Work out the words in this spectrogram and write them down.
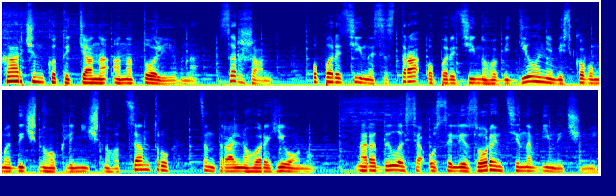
Харченко Тетяна Анатоліївна, сержант, операційна сестра операційного відділення військово-медичного клінічного центру Центрального регіону. Народилася у селі Зоринці на Вінниччині.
